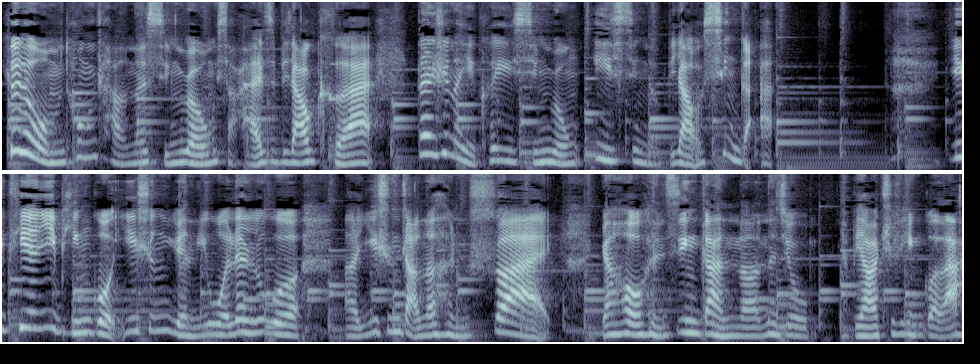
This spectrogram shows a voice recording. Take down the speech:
cute 我们通常呢形容小孩子比较可爱，但是呢也可以形容异性的比较性感。一天一苹果，医生远离我。但如果呃医生长得很帅，然后很性感呢，那就不要吃苹果啦。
